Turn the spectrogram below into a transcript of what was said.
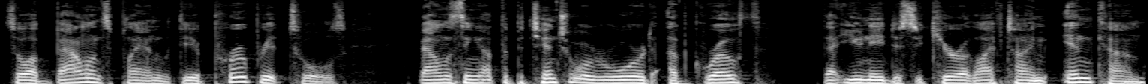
So a balanced plan with the appropriate tools, balancing out the potential reward of growth that you need to secure a lifetime income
